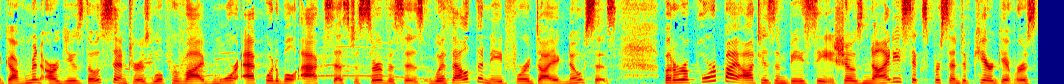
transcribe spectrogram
The government argues those centers will provide more equitable access to services without the need for a diagnosis. But a report by Autism BC shows 96% of caregivers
